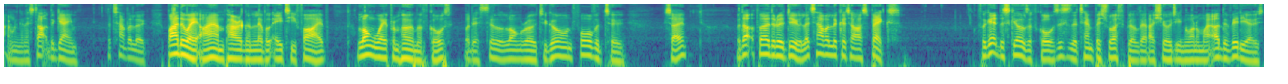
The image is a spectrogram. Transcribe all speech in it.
I'm going to start the game. Let's have a look. By the way, I am Paragon level 85. Long way from home, of course, but there's still a long road to go on forward to. So, without further ado, let's have a look at our specs. Forget the skills, of course. This is the Tempest Rush build that I showed you in one of my other videos.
